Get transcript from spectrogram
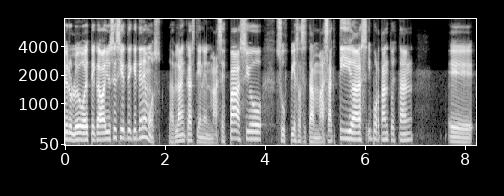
Pero luego este caballo C7, ¿qué tenemos? Las blancas tienen más espacio, sus piezas están más activas y por tanto están eh,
